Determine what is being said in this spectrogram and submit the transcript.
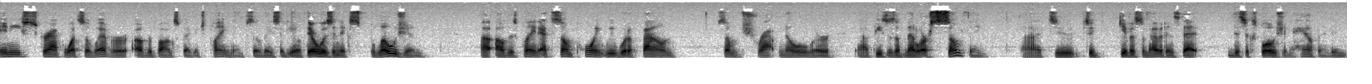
any scrap whatsoever of the Boggs Begich plane. And so they said, you know, if there was an explosion uh, of this plane, at some point we would have found some shrapnel or uh, pieces of metal or something uh, to to give us some evidence that this explosion happened, and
